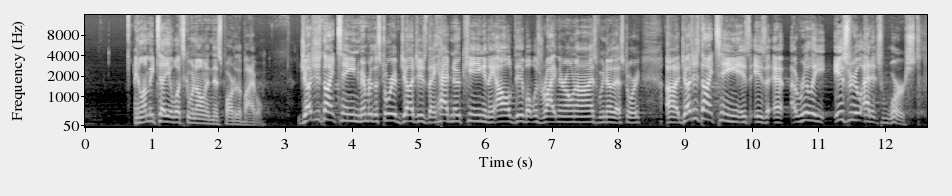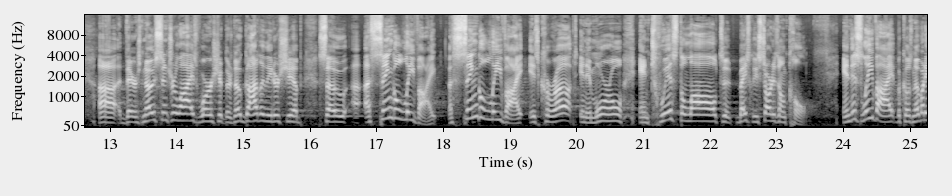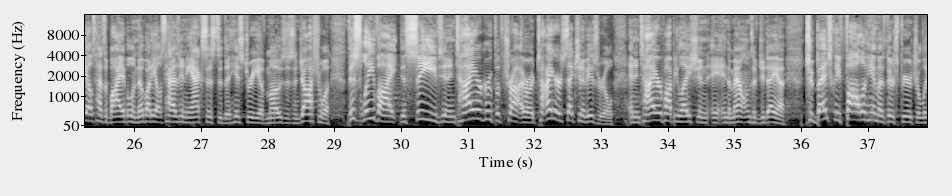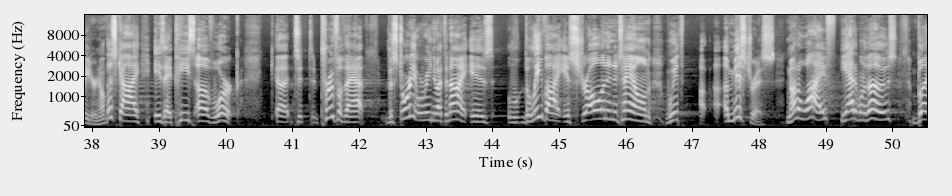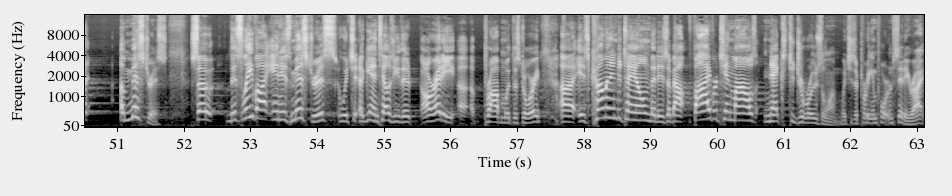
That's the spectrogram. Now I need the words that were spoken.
and let me tell you what's going on in this part of the Bible. Judges 19, remember the story of Judges? They had no king and they all did what was right in their own eyes. We know that story. Uh, Judges 19 is, is a, a really Israel at its worst. Uh, there's no centralized worship, there's no godly leadership. So a, a single Levite, a single Levite is corrupt and immoral and twists the law to basically start his own cult. And this Levite, because nobody else has a Bible and nobody else has any access to the history of Moses and Joshua, this Levite deceives an entire group of tribes, or entire section of Israel, an entire population in the mountains of Judea, to basically follow him as their spiritual leader. Now, this guy is a piece of work. Uh, to, to proof of that, the story that we're reading about tonight is the Levite is strolling into town with a, a mistress, not a wife, he had one of those, but a mistress. So, this Levi and his mistress, which again tells you that already a problem with the story, uh, is coming into town that is about five or 10 miles next to Jerusalem, which is a pretty important city, right?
